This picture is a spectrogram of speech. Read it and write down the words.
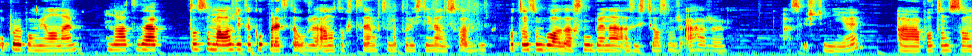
úplne pomilené. No a teda to som mala vždy takú predstavu, že áno, to chcem, chcem na to vysnívanú svadbu. Potom som bola zasnúbená a zistila som, že aha, že asi ešte nie. A potom som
